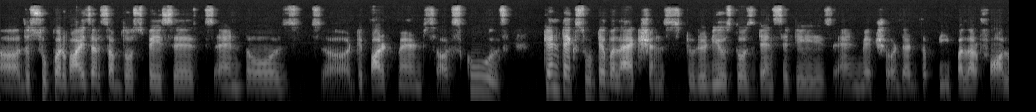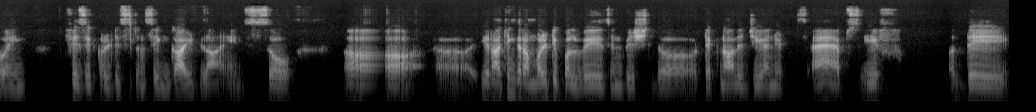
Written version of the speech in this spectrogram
uh, the supervisors of those spaces and those uh, departments or schools can take suitable actions to reduce those densities and make sure that the people are following physical distancing guidelines. So, you know, I think there are multiple ways in which the technology and its apps, if they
